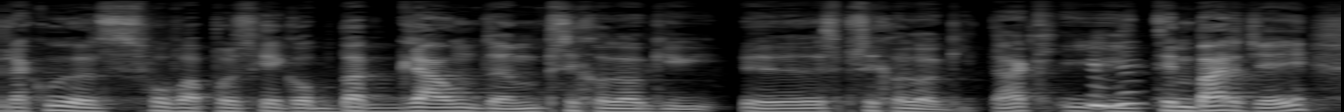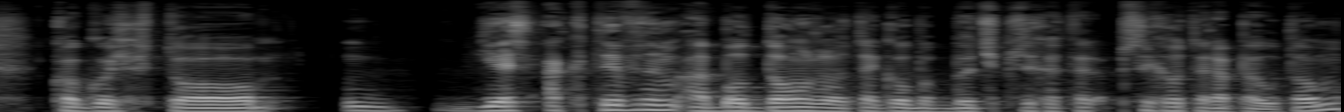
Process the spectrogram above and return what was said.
brakując słowa polskiego, backgroundem psychologii, e, z psychologii, tak? I, mhm. i tym bardziej kogoś, kto jest aktywnym albo dąży do tego, by być psychoterapeutą,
